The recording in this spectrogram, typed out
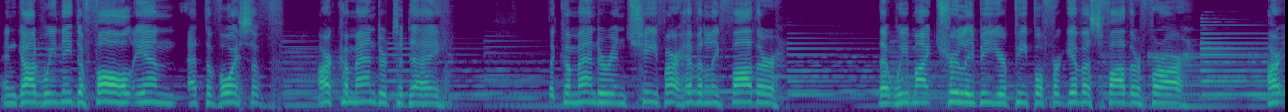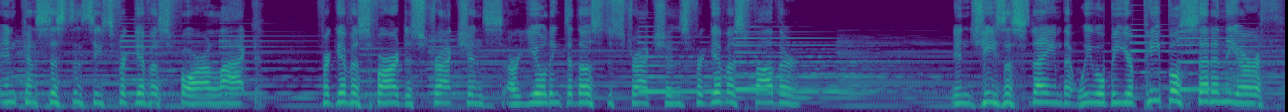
And God, we need to fall in at the voice of our commander today, the commander in chief, our heavenly Father, that we might truly be your people. Forgive us, Father, for our our inconsistencies. Forgive us for our lack. Forgive us for our distractions or yielding to those distractions. Forgive us, Father, in Jesus' name, that we will be your people set in the earth,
